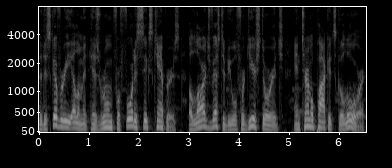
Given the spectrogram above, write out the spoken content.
the Discovery Element has room for 4 to 6 campers, a large vestibule for gear storage, internal pockets galore,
